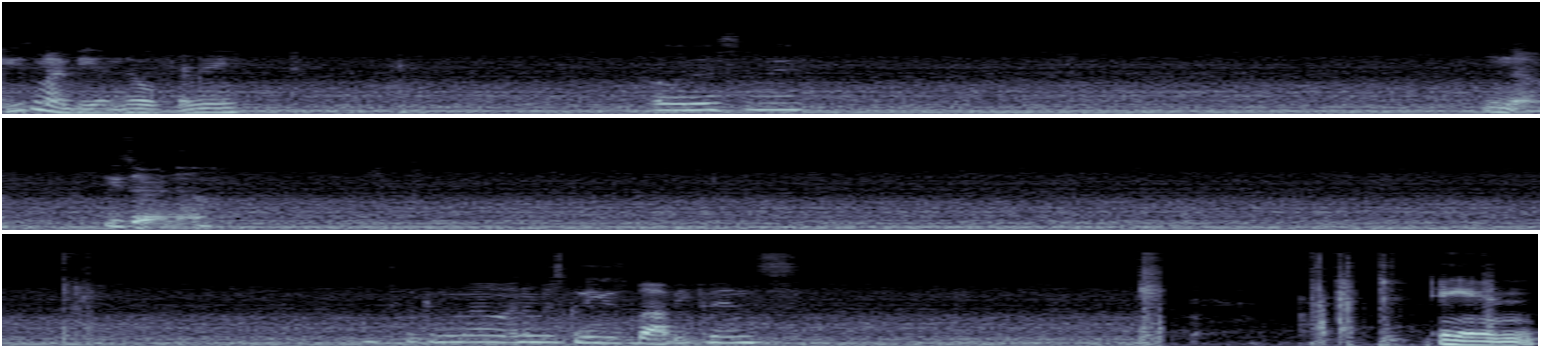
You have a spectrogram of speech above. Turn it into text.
These might be a no for me. Honestly. No. These are no. I'm taking them out and I'm just gonna use bobby pins. And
